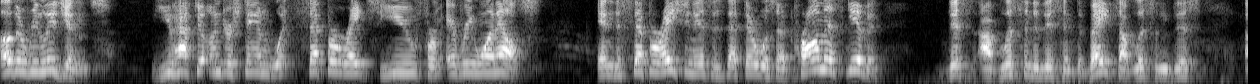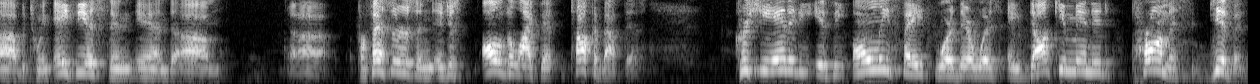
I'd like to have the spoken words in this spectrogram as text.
other religions. You have to understand what separates you from everyone else. And the separation is is that there was a promise given. This I've listened to this in debates. I've listened to this uh, between atheists and and um, uh, professors and, and just all of the like that talk about this. Christianity is the only faith where there was a documented promise given.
